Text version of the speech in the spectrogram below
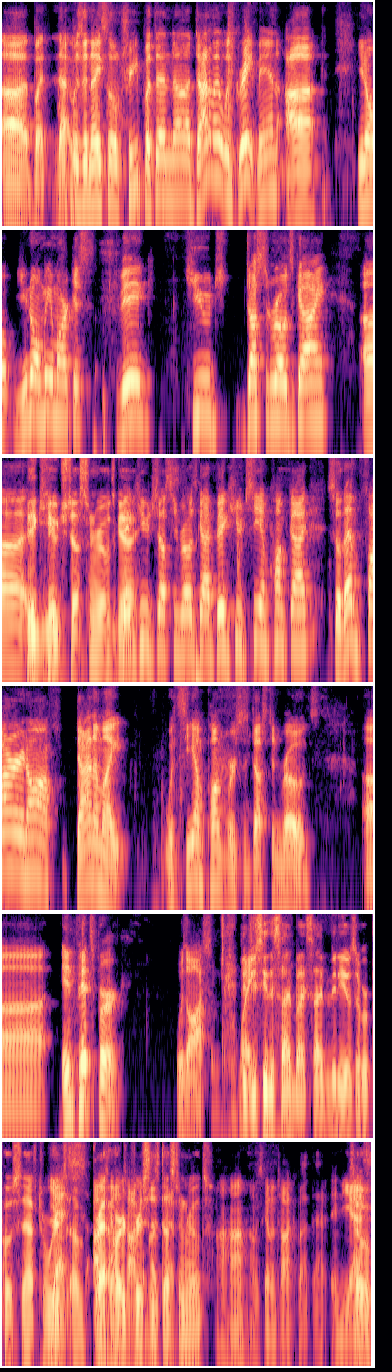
uh, but that was a nice little treat. But then uh, Dynamite was great, man. Uh, you know, you know me, Marcus, big, huge Dustin Rhodes guy. Uh, Big, huge Dustin Rhodes guy. big, huge Dustin Rhodes guy. Big, huge CM Punk guy. So them firing off Dynamite with CM Punk versus Dustin Rhodes uh, in Pittsburgh was awesome. Did you see the side by side videos that were posted afterwards Yes, of Bret Hart versus. Dustin Rhodes? Uh huh. I was going to talk about that. And yes. So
